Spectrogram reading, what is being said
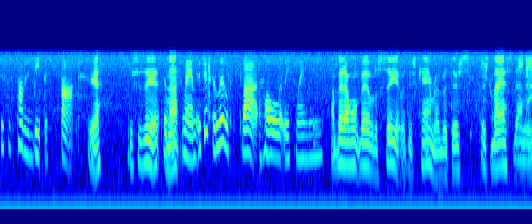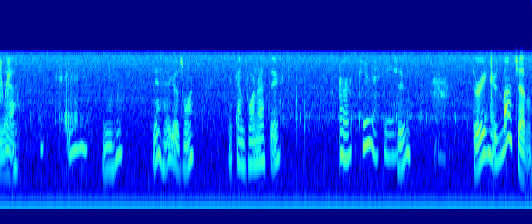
This is probably the deepest spot. Yeah. This is it. So And we I, swam. It was just a little spot hole that we swam in. I bet I won't be able to see it with this camera, but there's there's bass down in there. Mm. Mhm. Yeah, there goes one. There comes one right there. Uh, two, I see. Two. Three. There's a bunch of them.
